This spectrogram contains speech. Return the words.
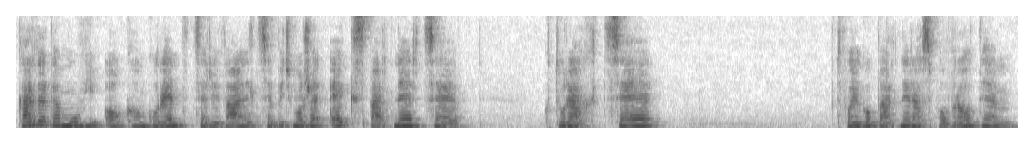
Karta ta mówi o konkurentce, rywalce, być może eks-partnerce, która chce Twojego partnera z powrotem,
